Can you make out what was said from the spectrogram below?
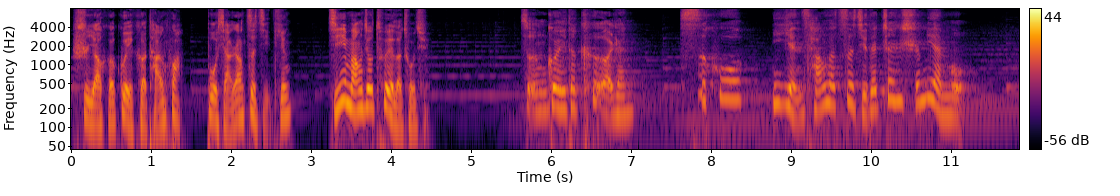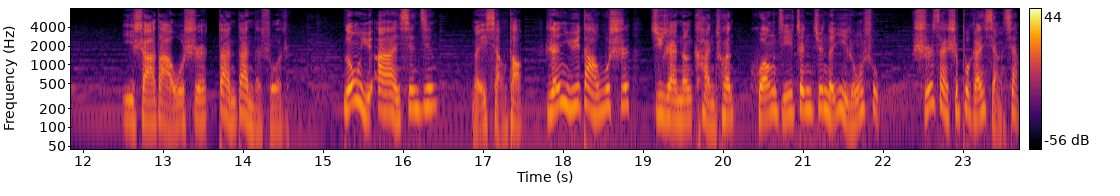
是要和贵客谈话，不想让自己听，急忙就退了出去。尊贵的客人，似乎你隐藏了自己的真实面目。伊莎大巫师淡淡的说着。龙宇暗暗心惊，没想到人鱼大巫师居然能看穿。黄极真君的易容术，实在是不敢想象。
